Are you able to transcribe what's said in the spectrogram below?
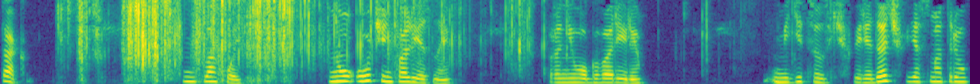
Так, неплохой. Но очень полезный. Про него говорили медицинских передачах я смотрю.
